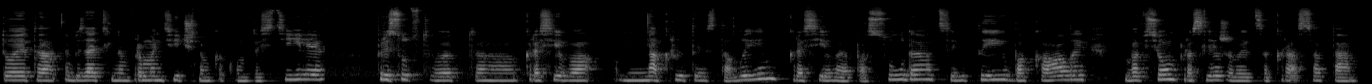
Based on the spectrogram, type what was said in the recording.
то это обязательно в романтичном каком-то стиле. Присутствуют э, красиво накрытые столы, красивая посуда, цветы, бокалы. Во всем прослеживается красота.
